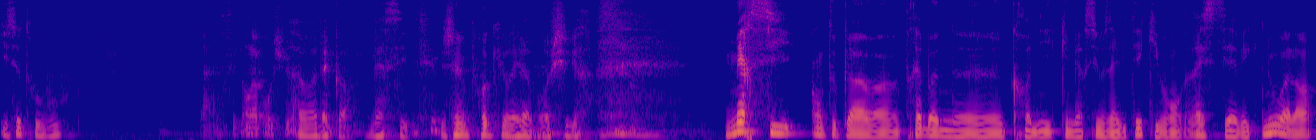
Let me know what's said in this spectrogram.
il se trouve où? Bah, c'est dans la brochure. Ah ouais, d'accord, merci. Je vais me procurer la brochure. Merci en tout cas, hein, très bonne euh, chronique et merci aux invités qui vont rester avec nous. Alors,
